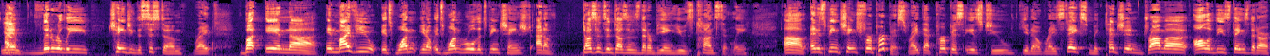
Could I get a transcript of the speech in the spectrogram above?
Yeah. I am literally changing the system, right? But in uh, in my view, it's one you know it's one rule that's being changed out of dozens and dozens that are being used constantly, um, and it's being changed for a purpose, right? That purpose is to you know raise stakes, make tension, drama, all of these things that are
